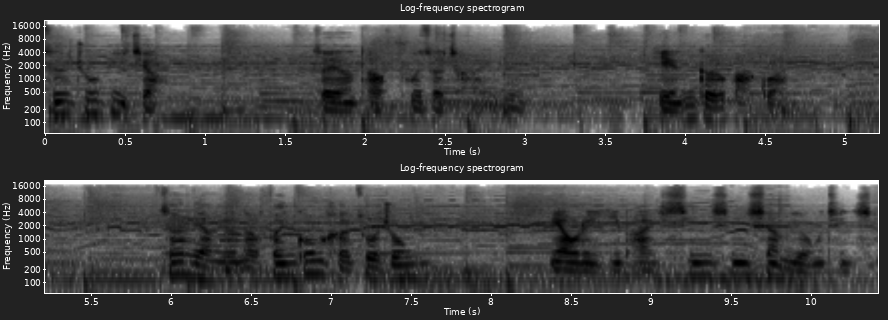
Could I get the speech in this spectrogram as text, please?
锱铢必较，这让他负责财务，严格把关。在两人的分工合作中，庙里一派欣欣向荣景象。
